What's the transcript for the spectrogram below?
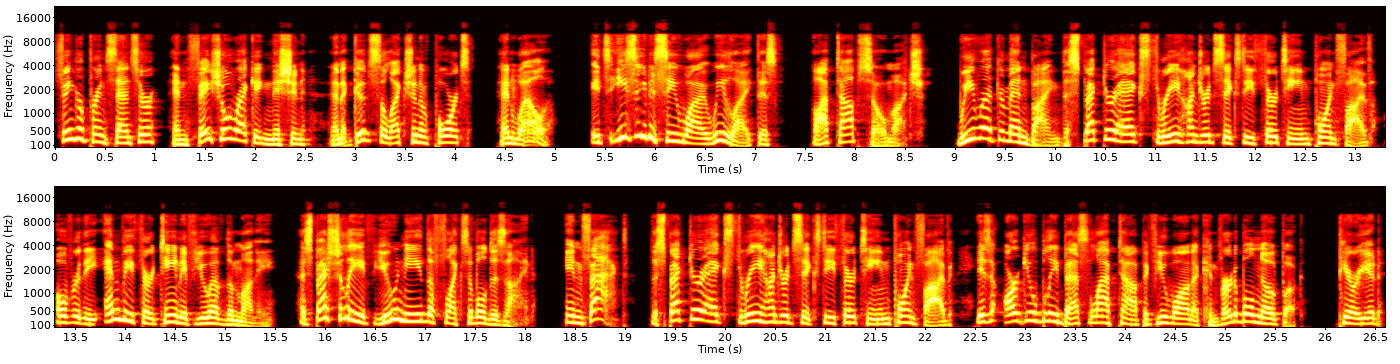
fingerprint sensor, and facial recognition, and a good selection of ports, and well, it's easy to see why we like this laptop so much. We recommend buying the Spectre X360 13.5 over the Envy 13 if you have the money, especially if you need the flexible design. In fact, The Spectre X360 13.5 is arguably best laptop if you want a convertible notebook. Period.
